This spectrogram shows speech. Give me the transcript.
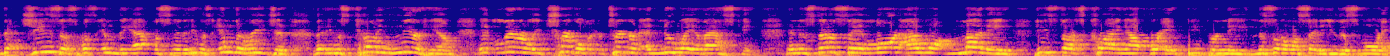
that Jesus was in the atmosphere, that he was in the region, that he was coming near him, it literally triggered, triggered a new way of asking. And instead of saying, Lord, I want money, he starts crying out for a deeper need. And this is what I want to say to you this morning.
